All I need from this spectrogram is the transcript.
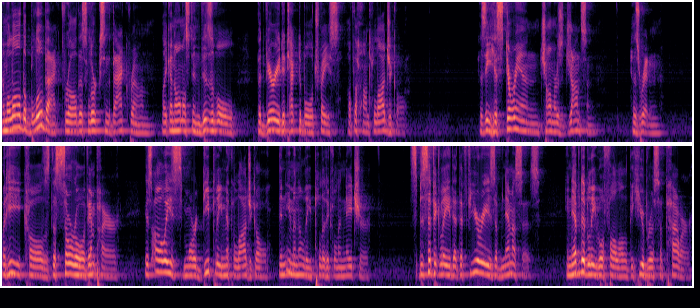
And while all the blowback for all this lurks in the background, like an almost invisible but very detectable trace of the hauntological, as the historian Chalmers Johnson has written, what he calls the sorrow of empire is always more deeply mythological than imminently political in nature. Specifically, that the furies of nemesis inevitably will follow the hubris of power.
